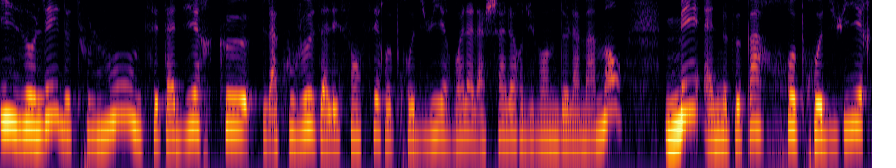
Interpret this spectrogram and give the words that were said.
isolée de tout le monde. C'est-à-dire que la couveuse, elle est censée reproduire voilà, la chaleur du ventre de la maman, mais elle ne peut pas reproduire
